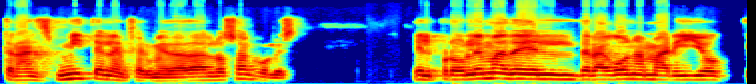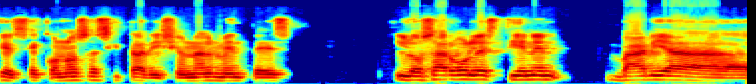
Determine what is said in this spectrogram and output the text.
transmite la enfermedad a los árboles. El problema del dragón amarillo, que se conoce así tradicionalmente, es los árboles tienen varias,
